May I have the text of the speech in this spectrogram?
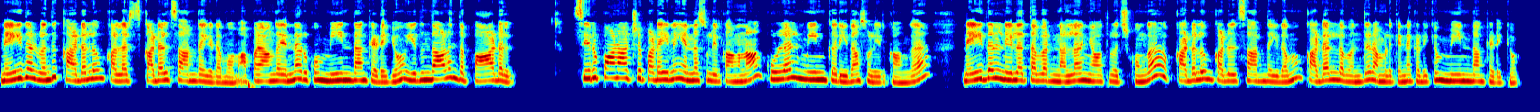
நெய்தல் வந்து கடலும் கலர் கடல் சார்ந்த இடமும். அப்ப அங்க என்ன இருக்கும்? மீன் தான் கிடைக்கும். இருந்தாலும் இந்த பாடல் சிறுபானாற்று படையிலும் என்ன சொல்லியிருக்காங்கன்னா குழல் மீன் கறி தான் சொல்லியிருக்காங்க. நெய்தல் நிலத்தவர் நல்லா ஞாபகத்துல வச்சுக்கோங்க கடலும் கடல் சார்ந்த இடமும் கடல்ல வந்து நம்மளுக்கு என்ன கிடைக்கும்? மீன் தான் கிடைக்கும்.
